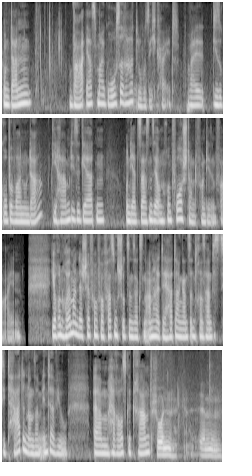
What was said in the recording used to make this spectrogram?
Und dann war erstmal große Ratlosigkeit, weil diese Gruppe war nun da, die haben diese Gärten und jetzt saßen sie auch noch im Vorstand von diesem Verein. Jochen Hollmann, der Chef vom Verfassungsschutz in Sachsen-Anhalt, der hat da ein ganz interessantes Zitat in unserem Interview ähm, herausgekramt. Schon im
